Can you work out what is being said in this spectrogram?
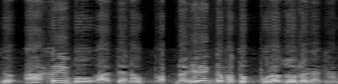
जो आखिरी वो आते हैं ना, अपना एक दफ़ा तो पूरा ज़ोर लगा था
